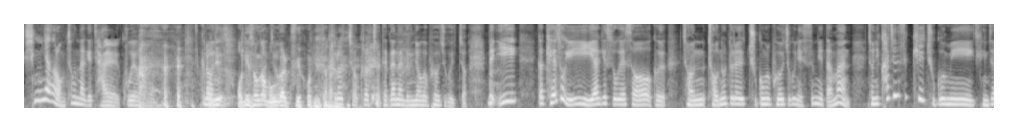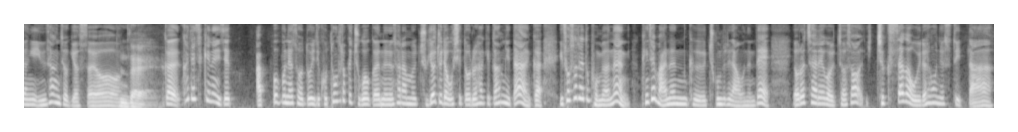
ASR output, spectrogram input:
식량을 엄청나게 잘 구해오는 그런 어디 어디선가 캐릭터죠. 뭔가를 구해옵니다. 그렇죠, 그렇죠. 대단한 능력을 보여주고 있죠. 근데 이, 그러니까 계속 이 이야기 속에서 그 전, 전우들의 죽음을 보여주고는 있습니다만, 전이 카진스키의 죽음이 굉장히 인상적이었어요. 네. 그러니까 카진스키는 이제 앞부분에서도 이제 고통스럽게 죽어가는 사람을 죽여주려고 시도를 하기도 합니다. 그러니까 이 소설에도 보면은 굉장히 많은 그 죽음들이 나오는데 여러 차례에 걸쳐서 즉사가 오히려 행운일 수도 있다.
